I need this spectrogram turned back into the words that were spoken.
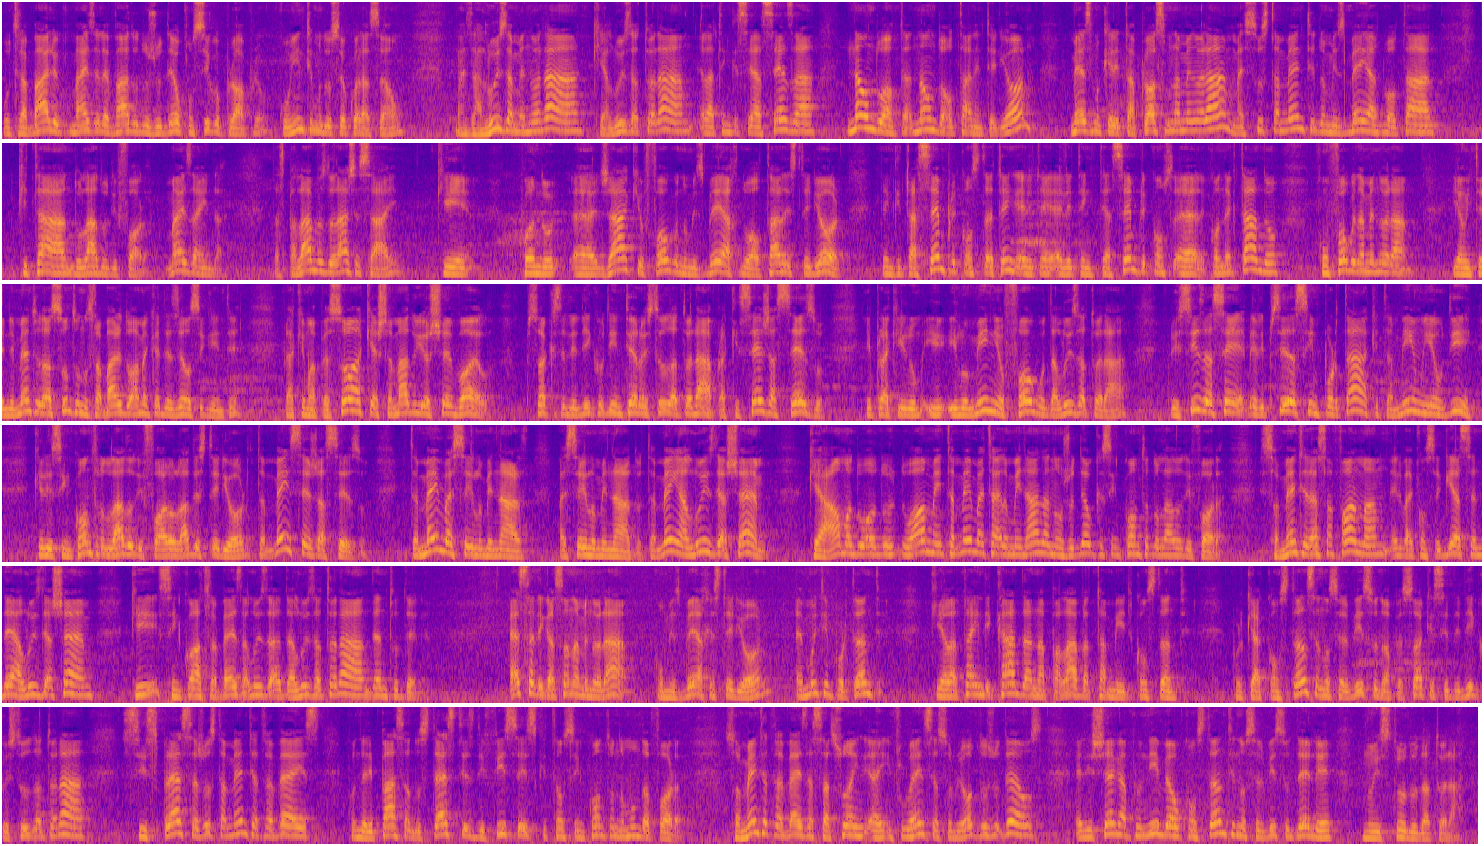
o trabalho mais elevado do judeu consigo próprio, com o íntimo do seu coração, mas a luz da menorá, que é a luz da Torá, ela tem que ser acesa não do altar, não do altar interior, mesmo que ele está próximo da menorá, mas justamente do misbeia do altar que está do lado de fora. Mais ainda, das palavras do Rashi sai que quando eh, já que o fogo no misbeach do altar exterior tem que estar sempre ele tem, ele tem que estar sempre eh, conectado com o fogo da menorá e o entendimento do assunto no trabalho do homem quer dizer o seguinte para que uma pessoa que é chamado Yoshev Oil pessoa que se dedica o dia inteiro ao estudo da Torá, para que seja aceso e para que ilumine o fogo da luz da Torá, precisa ser, ele precisa se importar que também um Yehudi, que ele se encontra do lado de fora, do lado exterior, também seja aceso. Também vai ser iluminado, vai ser iluminado. Também a luz de Hashem, que a alma do, do, do, homem também vai estar iluminada num judeu que se encontra do lado de fora. Somente dessa forma ele vai conseguir acender a luz de Hashem, que se encontra através da luz da, da luz da Torá dentro dele. Essa ligação na menorá com o Mizbeach exterior é muito importante, que ela está indicada na palavra tamid, constante. Porque a constância no serviço de uma pessoa que se dedica ao estudo da Torá se expressa justamente através, quando ele passa dos testes difíceis que estão, se encontram no mundo afora. Somente através dessa sua eh, influência sobre outros judeus, ele chega para o nível constante no serviço dele no estudo da Torá.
